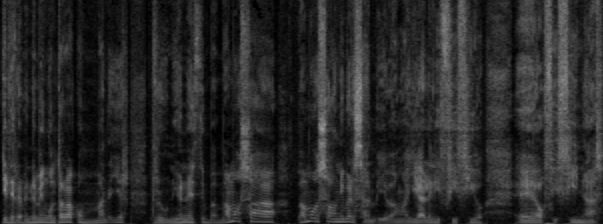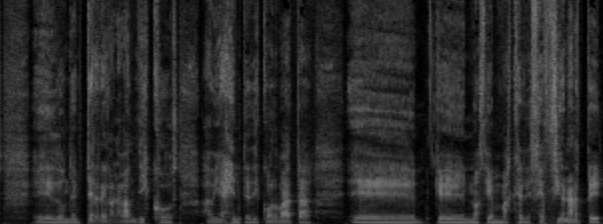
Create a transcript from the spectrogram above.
y, de repente me encontraba con managers, reuniones vamos a, vamos a Universal, me llevaban allá al edificio, eh, oficinas eh, donde te regalaban discos, había gente de corbata eh, que no hacían más que decepcionarte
